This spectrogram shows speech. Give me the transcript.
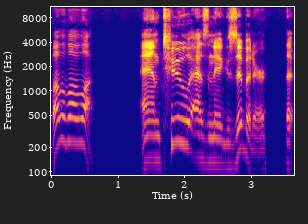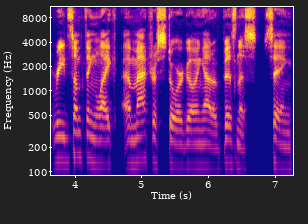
blah blah blah blah." blah." And two, as an exhibitor, that reads something like a mattress store going out of business saying,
